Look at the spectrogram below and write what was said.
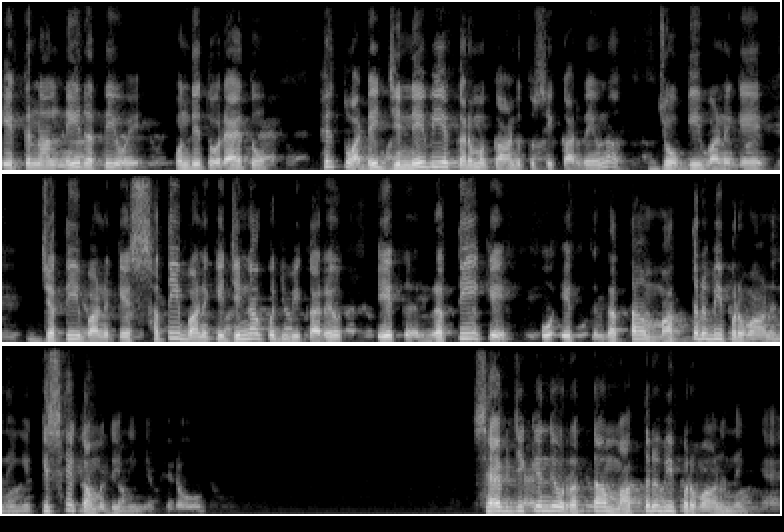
ਇੱਕ ਨਾਲ ਨਹੀਂ ਰਤੇ ਹੋਏ, ਉਹਦੇ ਤੋਂ ਰਹਿ ਤੋਂ। ਫਿਰ ਤੁਹਾਡੇ ਜਿੰਨੇ ਵੀ ਇਹ ਕਰਮ ਕਾਂਡ ਤੁਸੀਂ ਕਰ ਰਹੇ ਹੋ ਨਾ, ਜੋਗੀ ਬਣ ਗਏ ਜਤੀ ਬਣ ਕੇ, ਸਤੀ ਬਣ ਕੇ, ਜਿੰਨਾ ਕੁਝ ਵੀ ਕਰ ਰਹੇ ਹੋ, ਇੱਕ ਰਤੀ ਕੇ, ਉਹ ਇੱਕ ਰਤਾ ਮਾਤਰ ਵੀ ਪ੍ਰਵਾਨ ਨਹੀਂ ਹੈ, ਕਿਸੇ ਕੰਮ ਦੇ ਨਹੀਂ ਹੈ ਫਿਰ ਉਹ। ਸਾਹਿਬ ਜੀ ਕਹਿੰਦੇ ਉਹ ਰੱਤਾ ਮਾਤਰ ਵੀ ਪ੍ਰਵਾਨ ਨਹੀਂ ਹੈ।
